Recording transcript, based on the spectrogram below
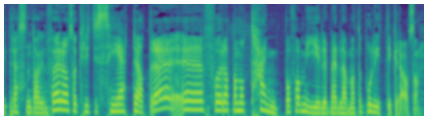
i pressen dagen før og så kritisert teatret uh, for at de må tenke på familiemedlemmer til politikere og sånn.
